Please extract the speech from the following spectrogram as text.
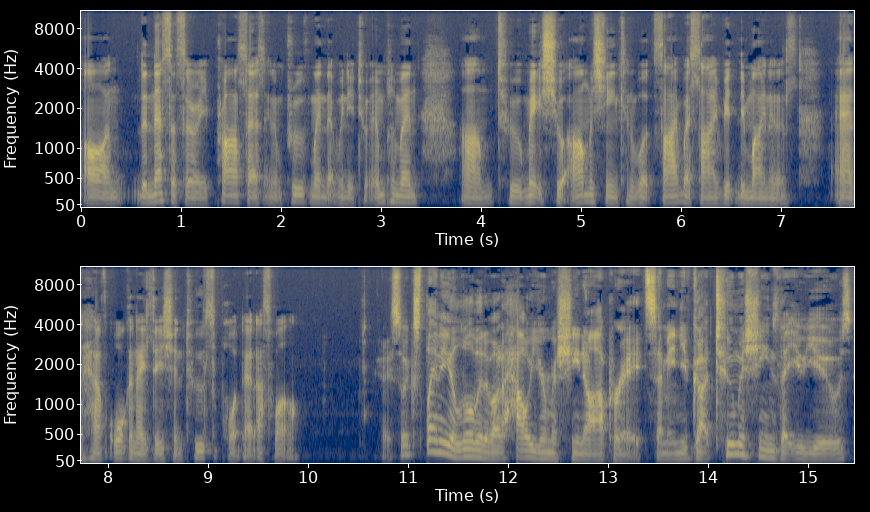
on the necessary process and improvement that we need to implement um, to make sure our machine can work side by side with the miners and have organization to support that as well. Okay, so explaining a little bit about how your machine operates. I mean, you've got two machines that you use,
